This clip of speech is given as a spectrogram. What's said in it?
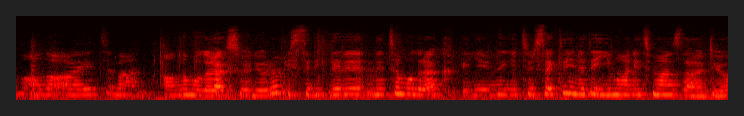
Ama Allah ayeti ben anlam olarak söylüyorum. İstediklerini tam olarak yerine getirsek de yine de iman etmezler diyor.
